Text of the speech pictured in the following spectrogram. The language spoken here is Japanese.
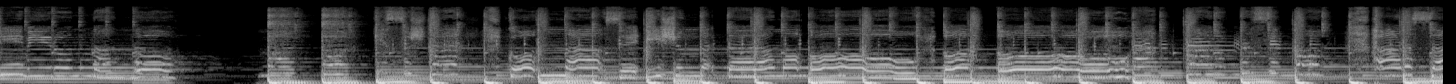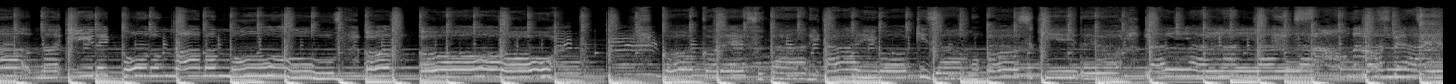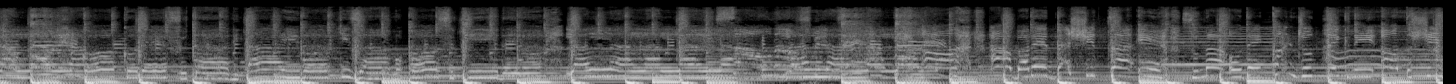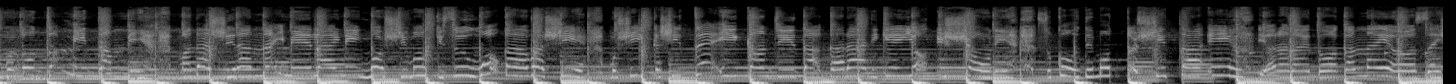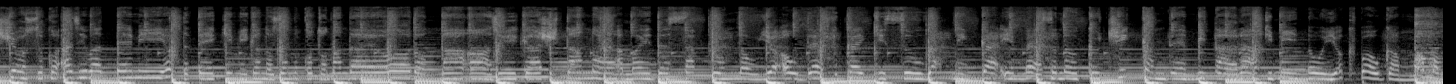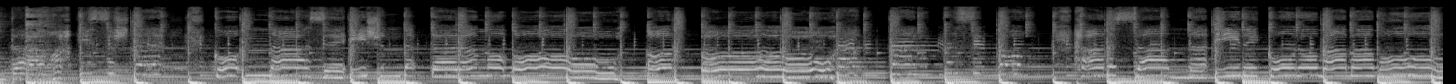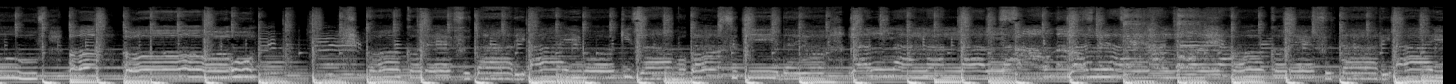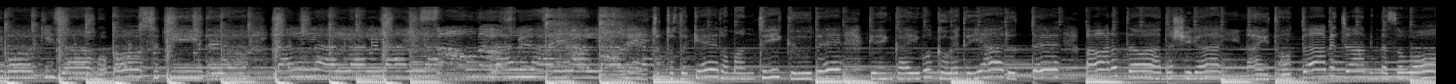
君そこ味わってみよう。だって君が望むことなんだよ。どんな味がしたの？甘いデサプのようで深いキスは苦い目その口噛んでみたら君の欲望がママだ。キスしてこんな青春だけロマンティックで限界を超えてやるって。あなたは私がいないとダメじゃみんなそう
